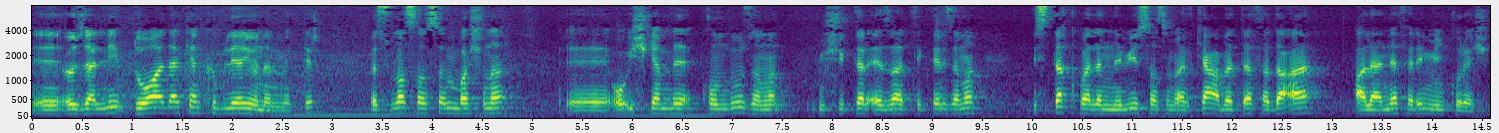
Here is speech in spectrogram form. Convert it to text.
e, özelliği dua ederken kıbleye yönelmektir. Resulullah sallallahu aleyhi ve sellem başına e, o işkembe konduğu zaman, müşrikler eza ettikleri zaman İstakbelen Nebi sallallahu aleyhi ve sellem el-Ka'bete feda'a ala neferin min Kureyş.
